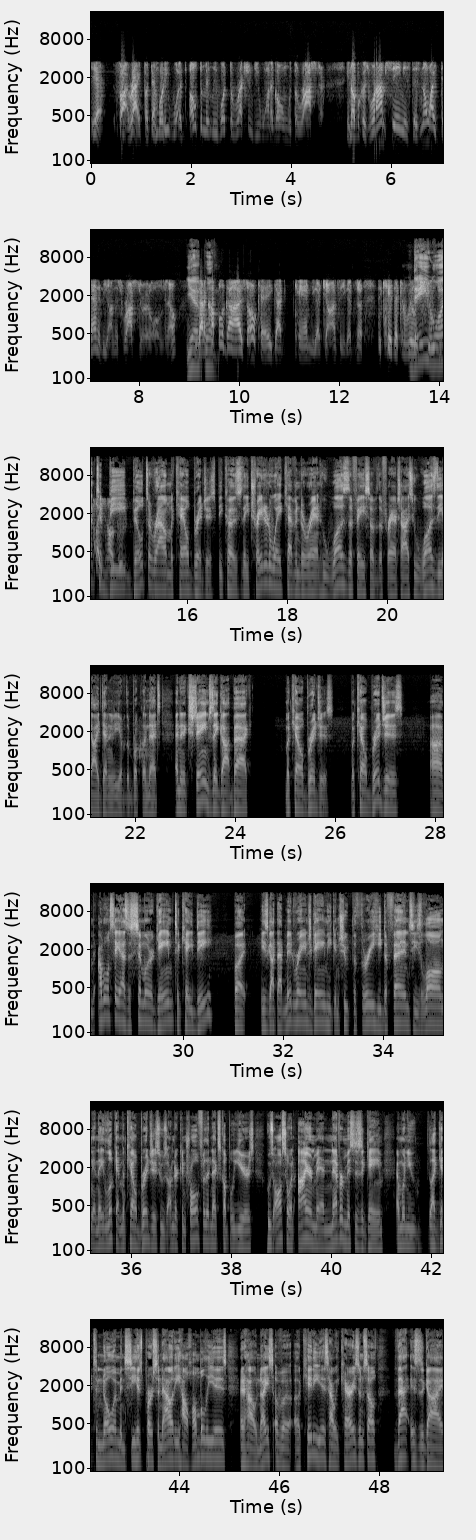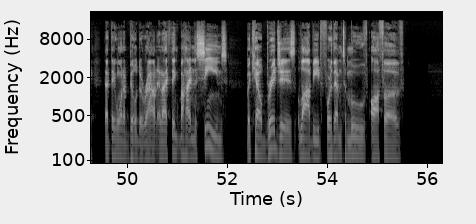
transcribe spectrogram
Yeah, right. But then, what? Do you, what ultimately, what direction do you want to go in with the roster? You know, because what I'm seeing is there's no identity on this roster at all. You know, Yeah, you got a well- couple of guys. Okay, you got Cam, you got Johnson, you got the, the kid that can really They want to be built around Mikal Bridges because they traded away Kevin Durant, who was the face of the franchise, who was the identity of the Brooklyn Nets. And in exchange, they got back Mikal Bridges. Mikal Bridges, um, I won't say has a similar game to KD, but he's got that mid range game. He can shoot the three, he defends, he's long. And they look at Mikal Bridges, who's under control for the next couple years, who's also an Iron Man, never misses a game. And when you like get to know him and see his personality, how humble he is, and how nice of a, a kid he is, how he carries himself, that is the guy that they want to build around. And I think behind the scenes, Mikal Bridges lobbied for them to move off of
